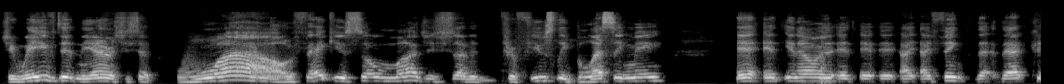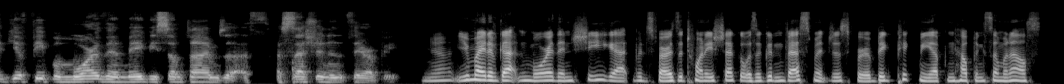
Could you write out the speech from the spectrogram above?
she waved it in the air and she said, "Wow, thank you so much." And she started profusely blessing me it, it you know it, it, it, I, I think that that could give people more than maybe sometimes a, a session in therapy yeah you might have gotten more than she got but as far as the 20 shekel was a good investment just for a big pick me up and helping someone else.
